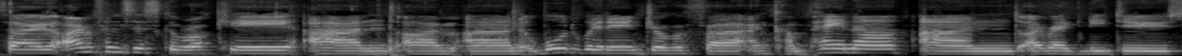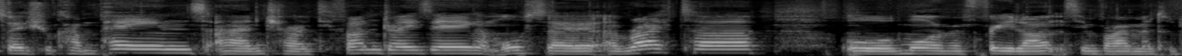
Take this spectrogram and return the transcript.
So I'm Francisca Rockey and I'm an award-winning geographer and campaigner and I regularly do social campaigns and charity fundraising. I'm also a writer or more of a freelance environmental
